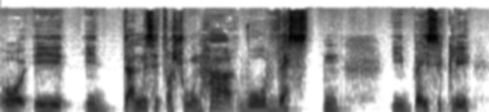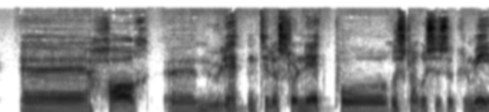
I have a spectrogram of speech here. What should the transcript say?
og i, i denne situasjonen her, hvor Vesten i basically har muligheten til å slå ned på Russland og russisk økonomi,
